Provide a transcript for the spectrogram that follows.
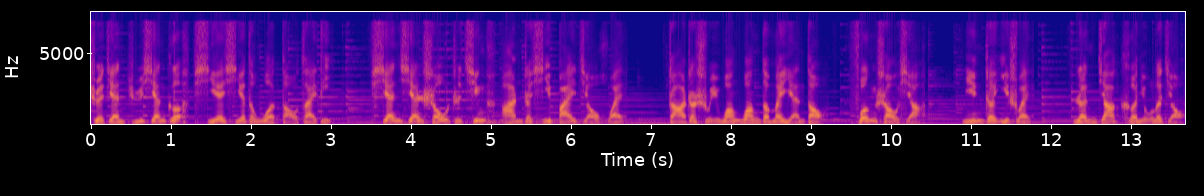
却见菊仙哥斜斜的卧倒在地，纤纤手指轻按着细白脚踝，眨着水汪汪的媚眼道：“风少侠，您这一摔，人家可扭了脚，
